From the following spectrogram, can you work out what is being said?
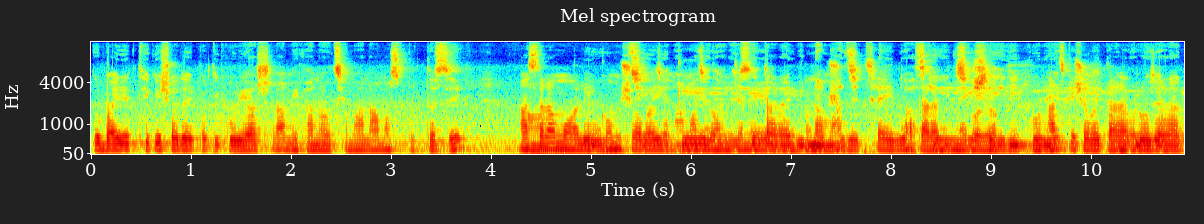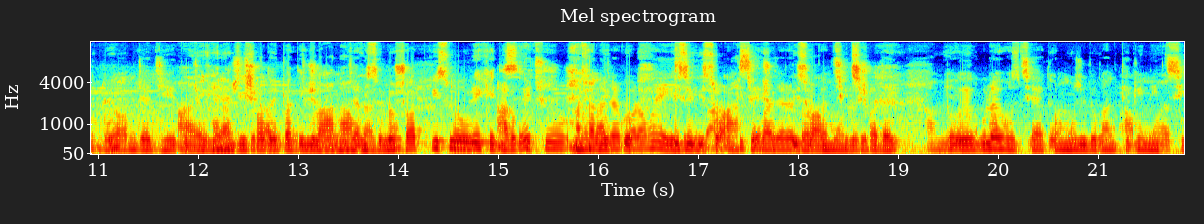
তো বাইরের থেকে সদাইপাতি করে আসলাম এখানে হচ্ছে মা নামাজ পড়তেছে। আসসালামু আলাইকুম সবাইকে রমজানের তারাবির নামাজ। শুভেচ্ছা এবং তারাবির মোবারক আজকে সবাই তারাবি রোজা রাখব। রমজান যেহেতু চলে আসছে, সদাইপাতিগুলো কালকে আনা হয়েছিল সব কিছু রেখে আরও কিছু মানে বাজার করা হয়ে গেছে কিছু আছে, কিছু দরকার ছিল। সদাই তো এগুলাই হচ্ছে এখন মুদি দোকান থেকে নিচ্ছি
